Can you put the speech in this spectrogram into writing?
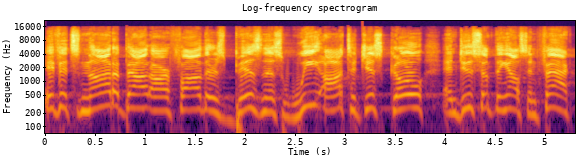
If it's not about our Father's business, we ought to just go and do something else. In fact,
